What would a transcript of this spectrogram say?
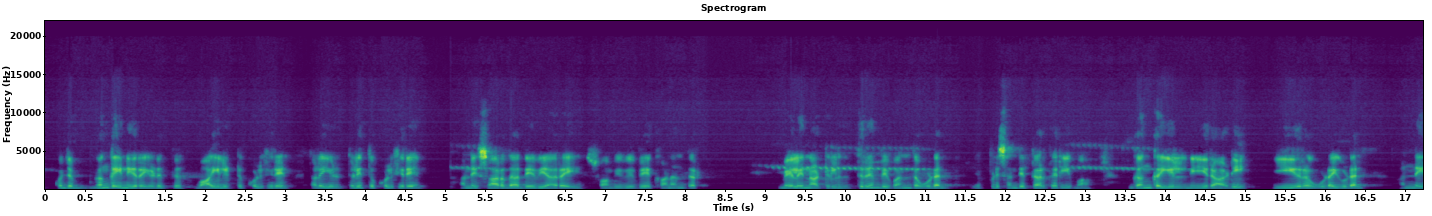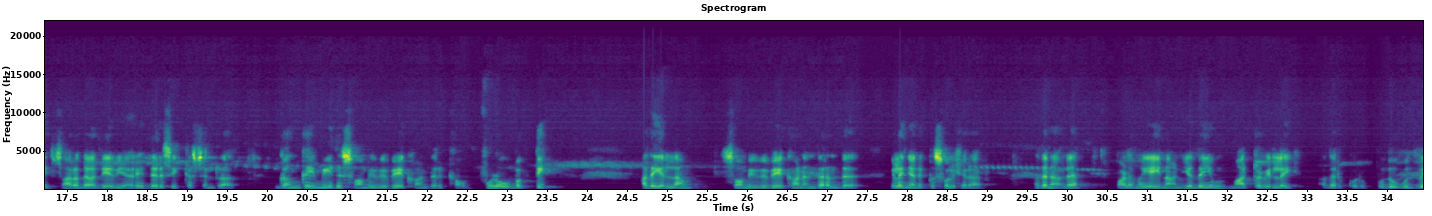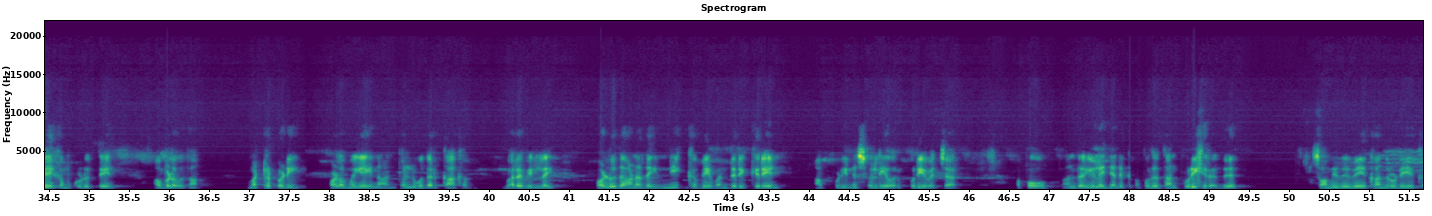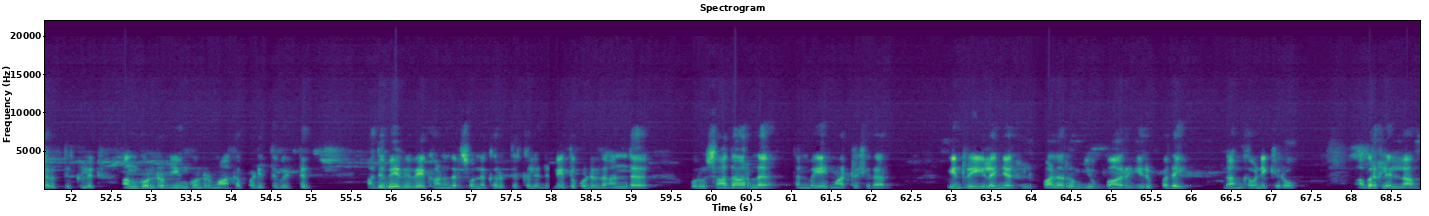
கொஞ்சம் கங்கை நீரை எடுத்து வாயில் இட்டுக் கொள்கிறேன் தலையில் தெளித்துக் கொள்கிறேன். அன்னை சாரதா தேவியாரை சுவாமி விவேகானந்தர் மேலை நாட்டிலிருந்து திரும்பி வந்தவுடன் எப்படி சந்தித்தார் தெரியுமா? கங்கையில் நீராடி ஈர உடையுடன் அன்னை சாரதா தேவியாரை தரிசிக்க சென்றார். கங்கை மீது சுவாமி விவேகானந்தருக்கு அவ்வளவு பக்தி. அதையெல்லாம் சுவாமி விவேகானந்தர் அந்த இளைஞனுக்கு சொல்கிறார். அதனால பழமையை நான் எதையும் மாற்றவில்லை. அதற்கு ஒரு புது உத்வேகம் கொடுத்தேன். அவ்வளவுதான். மற்றபடி பழமையை நான் தள்ளுவதற்காக வரவில்லை. பழுதானதை நீக்கவே வந்திருக்கிறேன். அப்படின்னு சொல்லி அவர் புரிய வச்சார். அப்போ அந்த இளைஞனுக்கு அப்போது தான் புரிகிறது. சுவாமி விவேகானந்தருடைய கருத்துக்களில் அங்கொன்றும் இங்கொன்றுமாக படித்துவிட்டு அதுவே விவேகானந்தர் சொன்ன கருத்துக்கள் என்று நினைத்து கொண்டிருந்த அந்த ஒரு சாதாரண தன்மையை மாற்றுகிறார். இன்றைய இளைஞர்கள் பலரும் இவ்வாறு இருப்பதை நாம் கவனிக்கிறோம். அவர்கள் எல்லாம்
